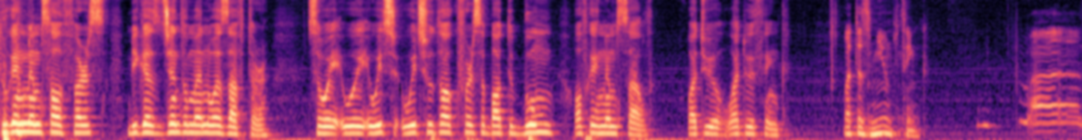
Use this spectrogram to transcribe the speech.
to Gangnam Style first because Gentleman was after. So we we we, sh- we should talk first about the boom of Gangnam Style. What do you what do you think? What does Mune think? Uh,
